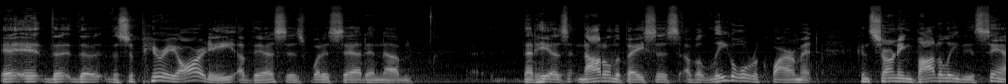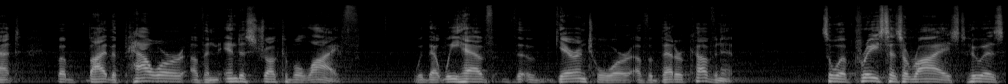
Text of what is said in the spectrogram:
It, it, the, the, the superiority of this is what is said in um, that he is not on the basis of a legal requirement concerning bodily descent, but by the power of an indestructible life, that we have the guarantor of a better covenant. So a priest has arisen who has,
